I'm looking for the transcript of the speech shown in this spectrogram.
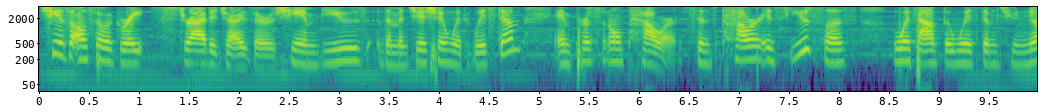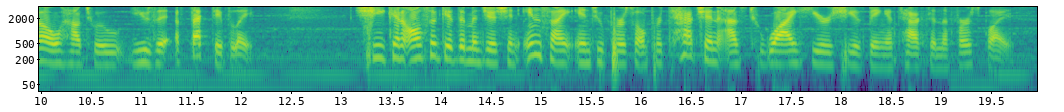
she is also a great strategizer. She imbues the magician with wisdom and personal power, since power is useless without the wisdom to know how to use it effectively. She can also give the magician insight into personal protection as to why he or she is being attacked in the first place.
